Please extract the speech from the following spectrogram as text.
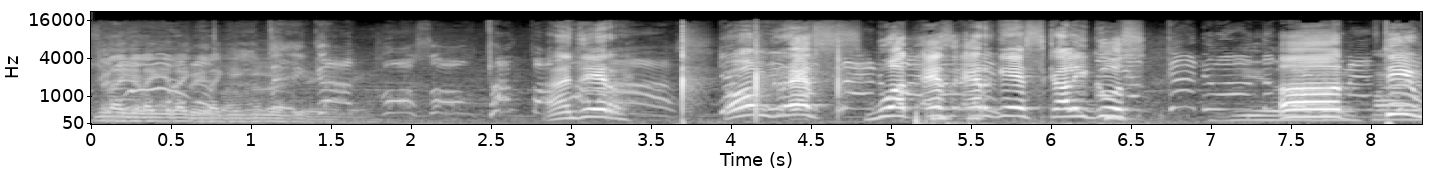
Gila, gila, gila, gila, gila, gila. Anjir. Congrats buat SRG sekaligus Eh, grand tim.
